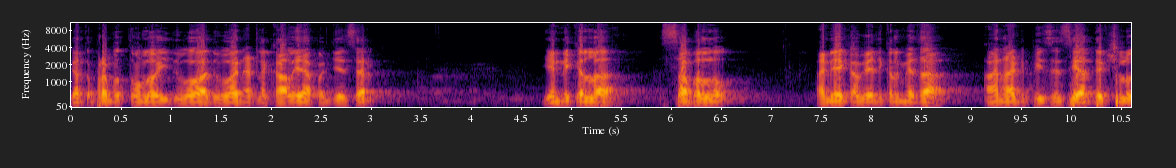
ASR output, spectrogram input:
గత ప్రభుత్వంలో ఇదిగో అదిగో అని అట్లా కాలయాపన చేశారు. ఎన్నికల సభల్లో అనేక వేదికల మీద ఆనాటి పిసిసి అధ్యక్షులు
